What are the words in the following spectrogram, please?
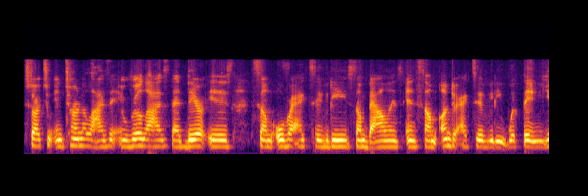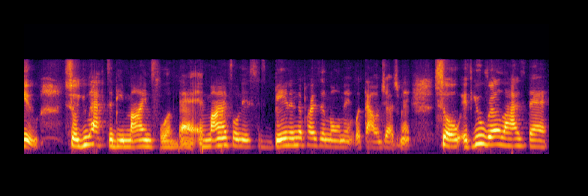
start to internalize it and realize that there is some overactivity, some balance, and some underactivity within you. So you have to be mindful of that. And mindfulness is being in the present moment without judgment. So if you realize that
